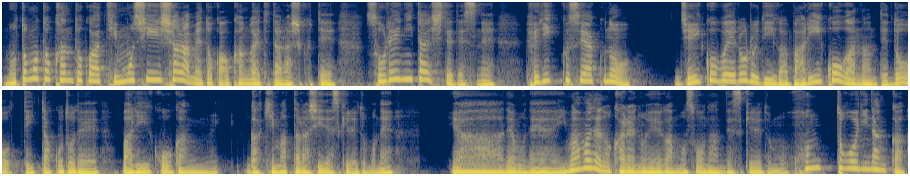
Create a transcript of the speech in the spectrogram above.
もともと監督はティモシー・シャラメとかを考えてたらしくて、それに対してですね、フェリックス役のジェイコブ・エロルディがバリー・コーガンなんてどうって言ったことで、バリー・コーガンが決まったらしいですけれどもね。いやー、でもね、今までの彼の映画もそうなんですけれども、本当になんか、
